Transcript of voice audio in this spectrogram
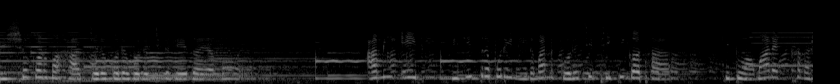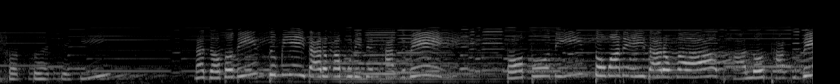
বিশ্বকর্মা হাত জোড়ো করে বলেছিল, হে দয়াময়, আমি এই বিচিত্রপুরী নির্মাণ করেছি ঠিকই কথা, কিন্তু আমার একখানা শর্ত আছে কি? না, যতদিন তুমি এই দ্বারকাপুরীতে থাকবে, ততদিন তোমার এই দ্বারকা ভালো থাকবে,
